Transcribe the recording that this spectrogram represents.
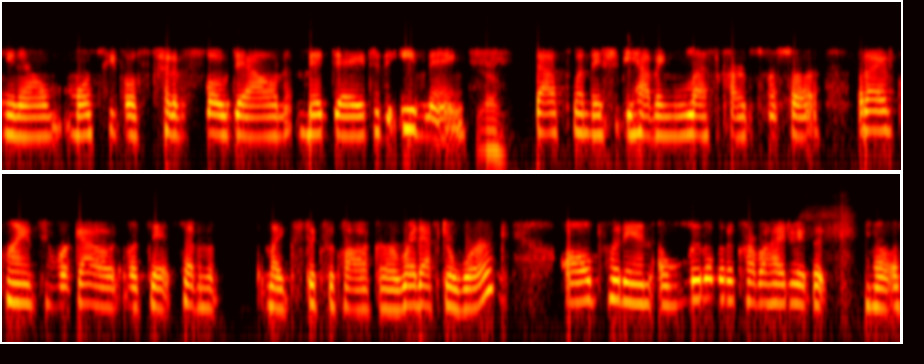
you know, most people kind of slow down midday to the evening. Yeah. That's when they should be having less carbs for sure. But I have clients who work out, let's say at seven like six o'clock or right after work, I'll put in a little bit of carbohydrate, but you know, a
